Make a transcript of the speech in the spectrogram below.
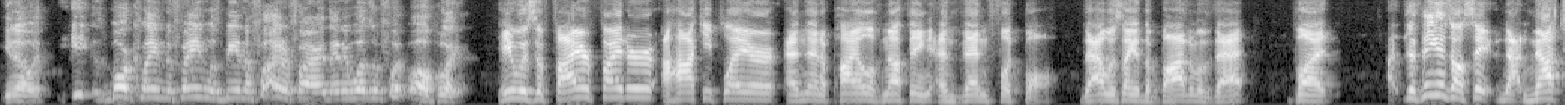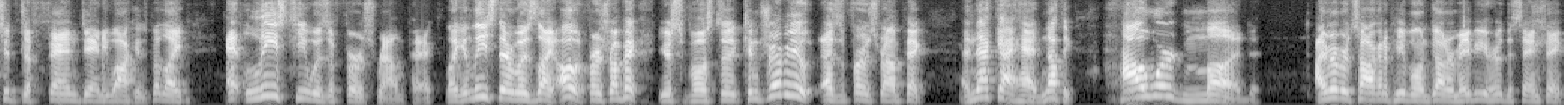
You know, his more claim to fame was being a firefighter than it was a football player. he was a firefighter, a hockey player, and then a pile of nothing, and then football. That was like at the bottom of that. But the thing is, I'll say not not to defend Danny Watkins, but like at least he was a first round pick. Like at least there was like, oh, first round pick. You're supposed to contribute as a first round pick, and that guy had nothing. Howard Mudd. I remember talking to people in Gunner. Maybe you heard the same thing.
